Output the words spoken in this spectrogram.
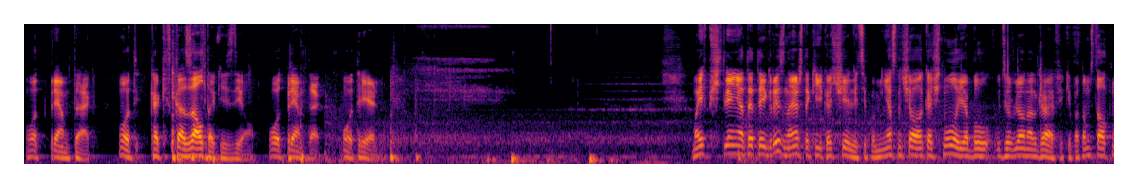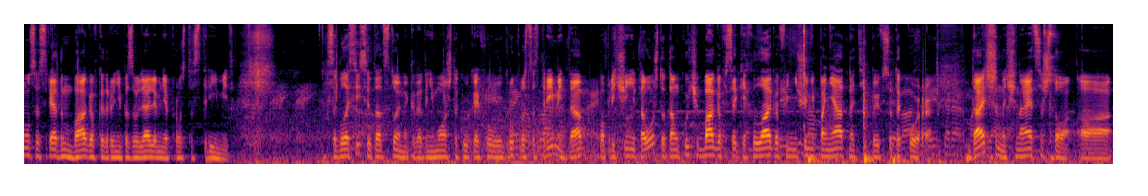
Вот прям так. Вот, как сказал, так и сделал. Вот прям так. Вот реально. Мои впечатления от этой игры, знаешь, такие качели. Типа, меня сначала качнуло, я был удивлен от графики. Потом столкнулся с рядом багов, которые не позволяли мне просто стримить. Согласись, это отстойно, когда ты не можешь такую кайфовую игру просто стримить, да, по причине того, что там куча багов, всяких лагов и ничего не понятно, типа, и все такое. Дальше начинается что? А,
